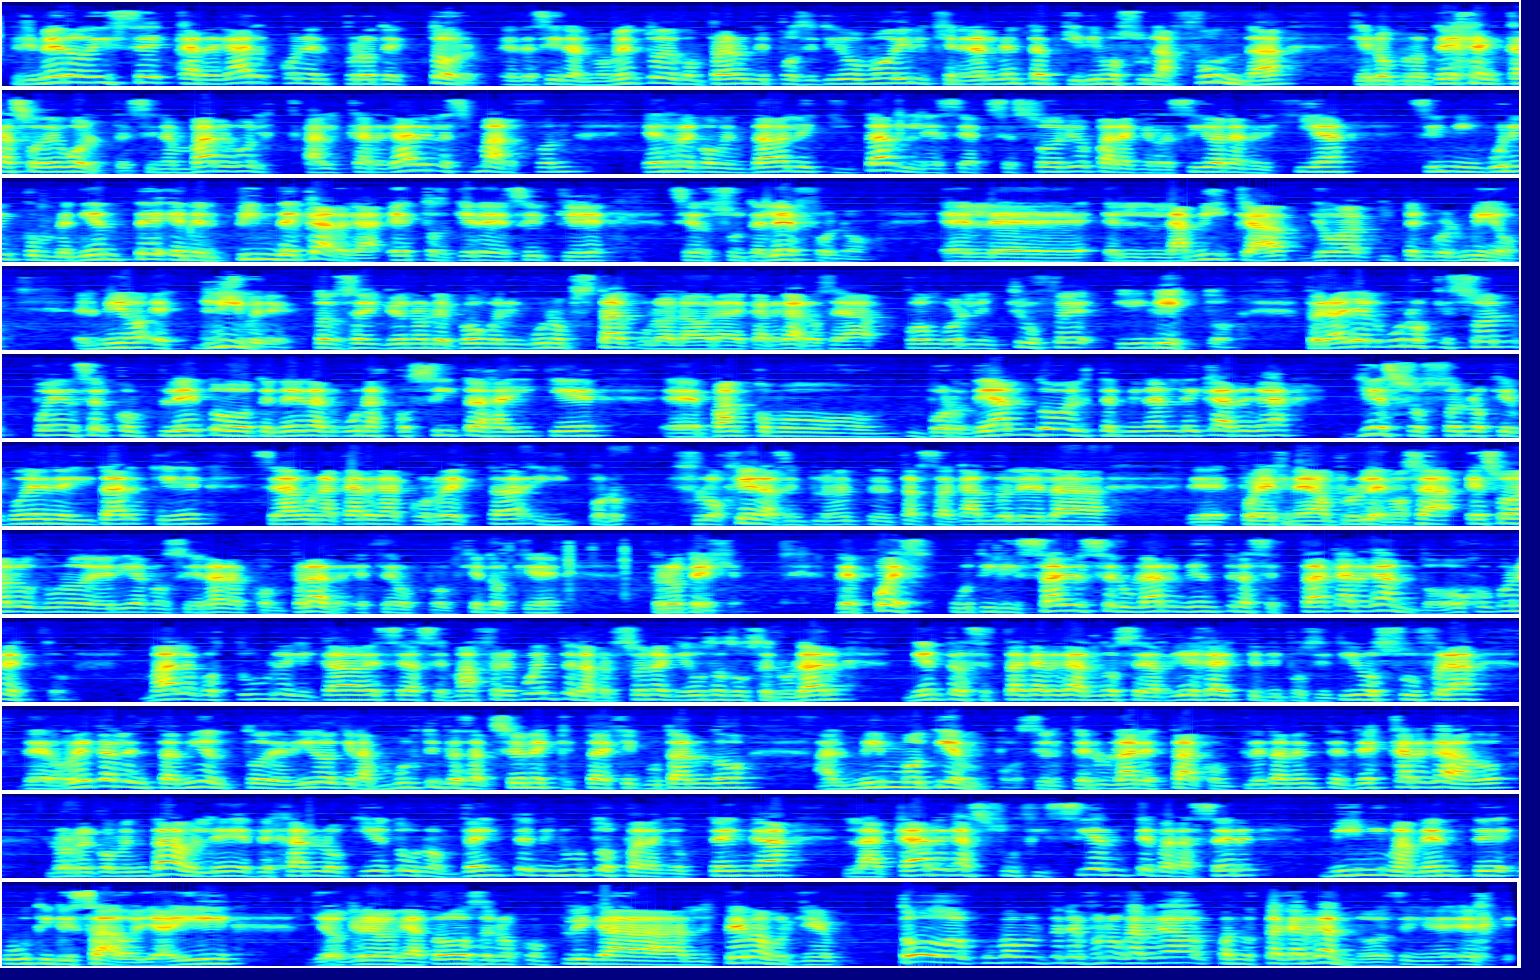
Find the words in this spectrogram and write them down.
Primero dice cargar con el protector, es decir, al momento de comprar un dispositivo móvil generalmente adquirimos una funda que lo proteja en caso de golpe. Sin embargo, al cargar el smartphone es recomendable quitarle ese accesorio para que reciba la energía sin ningún inconveniente en el pin de carga. Esto quiere decir que si en su teléfono, el, eh, la mica, yo aquí tengo el mío, el mío es libre, entonces yo no le pongo ningún obstáculo a la hora de cargar, o sea, pongo el enchufe y listo pero hay algunos que son pueden ser completos o tener algunas cositas ahí que eh, van como bordeando el terminal de carga y esos son los que pueden evitar que se haga una carga correcta y por flojera simplemente estar sacándole la eh, puede generar un problema. O sea, eso es algo que uno debería considerar al comprar estos objetos que protegen. Después, utilizar el celular mientras se está cargando. Ojo con esto mala costumbre que cada vez se hace más frecuente. La persona que usa su celular mientras se está cargando se arriesga a que el dispositivo sufra de recalentamiento debido a que las múltiples acciones que está ejecutando al mismo tiempo. Si el celular está completamente descargado, lo recomendable es dejarlo quieto unos 20 minutos para que obtenga la carga suficiente para ser mínimamente utilizado. Y ahí yo creo que a todos se nos complica el tema porque todos ocupamos un teléfono cargado cuando está cargando, así que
